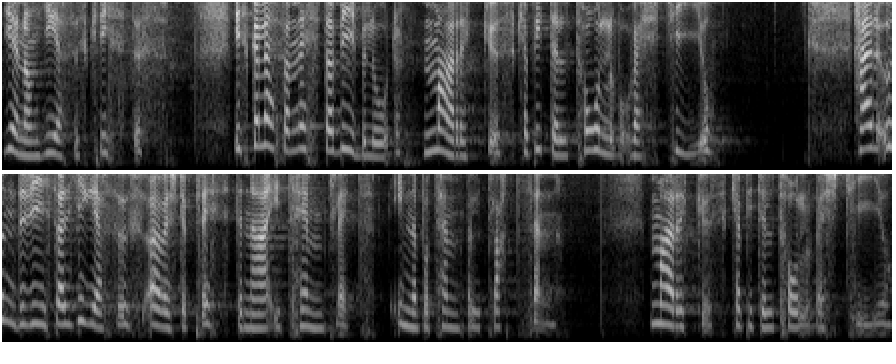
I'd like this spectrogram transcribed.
genom Jesus Kristus. Vi ska läsa nästa bibelord, Markus kapitel 12 och vers 10. Här undervisar Jesus översteprästerna i templet, inne på tempelplatsen. Markus kapitel 12, vers 10.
